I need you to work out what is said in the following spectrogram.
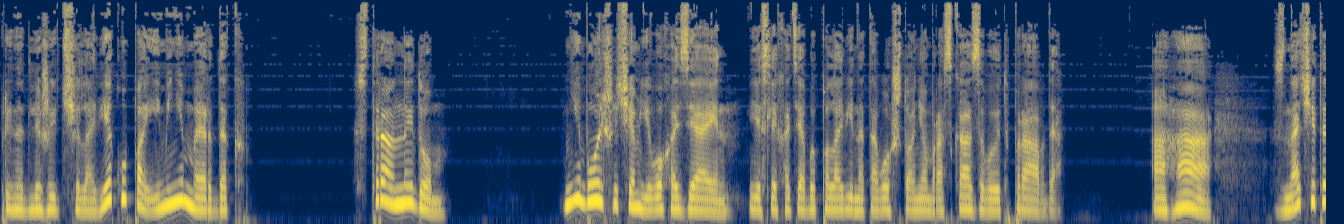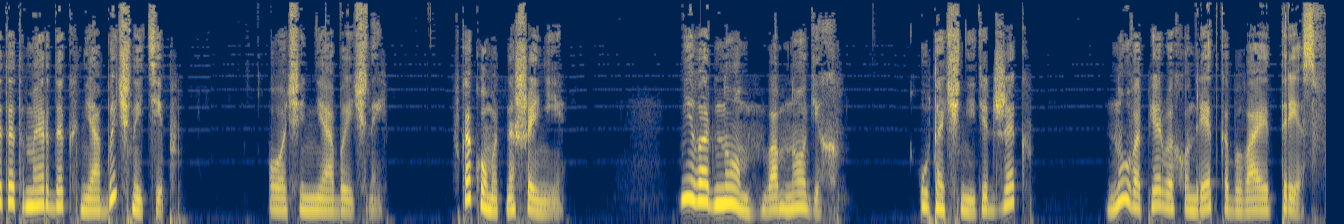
«Принадлежит человеку по имени Мердок». «Странный дом». «Не больше, чем его хозяин, если хотя бы половина того, что о нем рассказывают, правда». «Ага, значит, этот Мердок необычный тип?» «Очень необычный». «В каком отношении?» «Не в одном, во многих». «Уточните, Джек». Ну, во-первых, он редко бывает трезв.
